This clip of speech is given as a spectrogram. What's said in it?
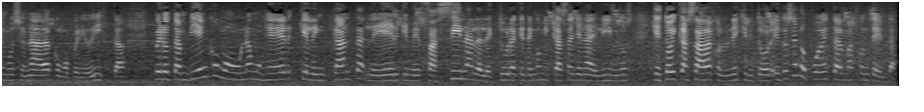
emocionada como periodista, pero también como una mujer que le encanta leer, que me fascina la lectura, que tengo mi casa llena de libros, que estoy casada con un escritor. Entonces no puedo estar más contenta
